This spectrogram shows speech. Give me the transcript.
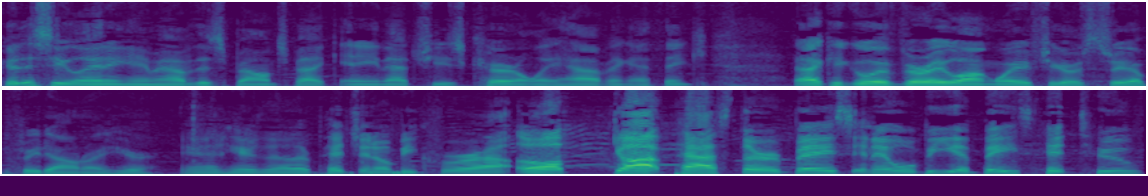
Good to see Lanningham have this bounce back inning that she's currently having. I think that could go a very long way if she goes three up, three down right here. And here's another pitch, and it'll be corral- up, oh, got past third base, and it will be a base hit to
